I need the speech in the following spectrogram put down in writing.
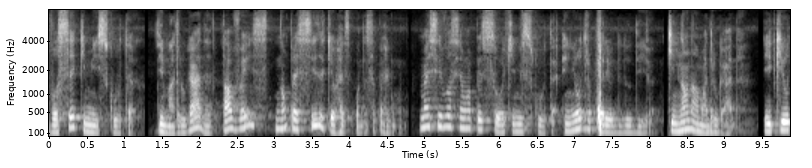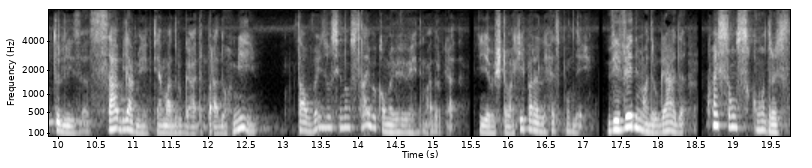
Você que me escuta de madrugada, talvez não precise que eu responda essa pergunta. Mas se você é uma pessoa que me escuta em outro período do dia, que não na madrugada, e que utiliza sabiamente a madrugada para dormir, talvez você não saiba como é viver de madrugada. E eu estou aqui para lhe responder. Viver de madrugada, quais são os contras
